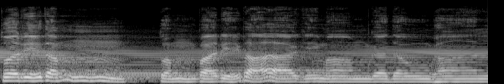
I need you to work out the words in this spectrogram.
त्वरितं त्वं परिपाहि मां गदौघाल्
